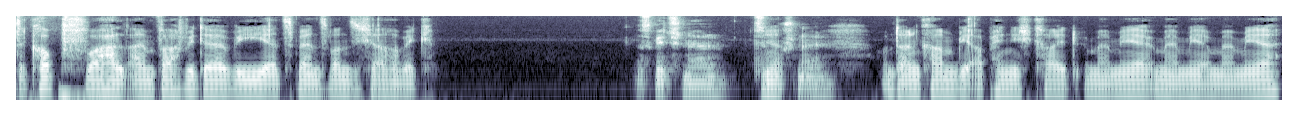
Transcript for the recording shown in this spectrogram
der Kopf war halt einfach wieder wie, als wären 20 Jahre weg. Das geht schnell, zu ja. schnell. Und dann kam die Abhängigkeit immer mehr, immer mehr, immer mehr,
